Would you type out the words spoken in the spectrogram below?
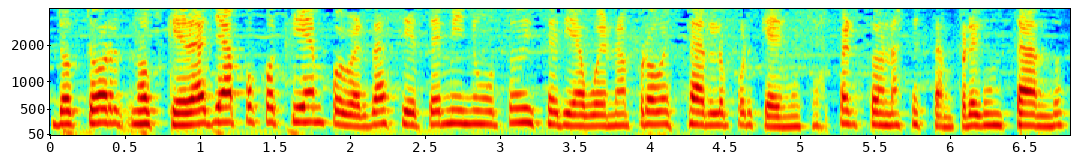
Doctor, nos queda ya poco tiempo, ¿verdad? Siete minutos y sería bueno aprovecharlo porque hay muchas personas que están preguntando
